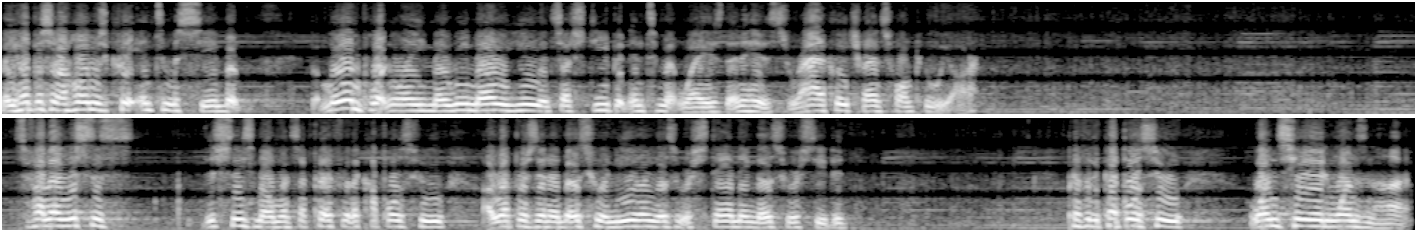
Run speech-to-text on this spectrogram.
May you help us in our homes create intimacy, but but more importantly, may we know you in such deep and intimate ways that it has radically transformed who we are. So, Father, this is just these moments. I pray for the couples who are represented, those who are kneeling, those who are standing, those who are seated. Pray for the couples who one's here and one's not.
